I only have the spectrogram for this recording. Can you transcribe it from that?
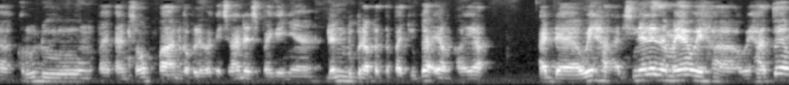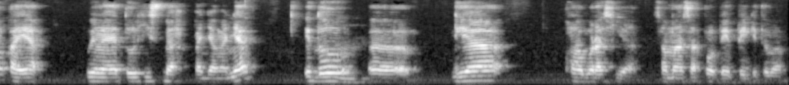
eh, kerudung pakaian sopan nggak boleh pakai celana dan sebagainya dan beberapa tempat juga yang kayak ada WH di sini ada namanya WH WH tuh yang kayak wilayatul hisbah panjangannya itu Hmm. eh, dia kolaborasi ya sama satpol pp gitu bang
